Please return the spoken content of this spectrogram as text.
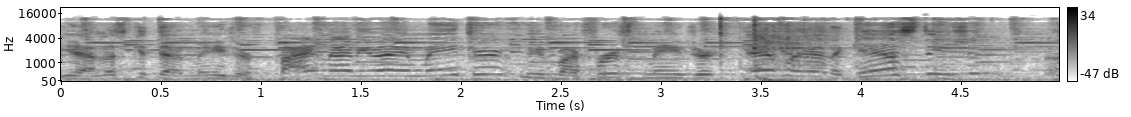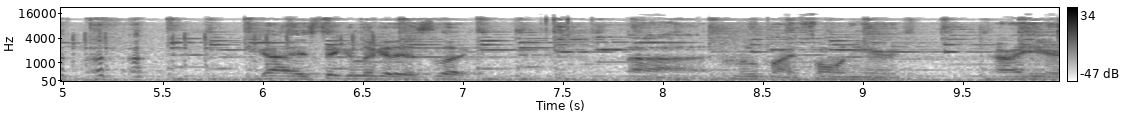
yeah, let's get that major. 5.99 major? Be my first major ever at a gas station? Guys, take a look at this. Look. Uh, move my phone here. Right here.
